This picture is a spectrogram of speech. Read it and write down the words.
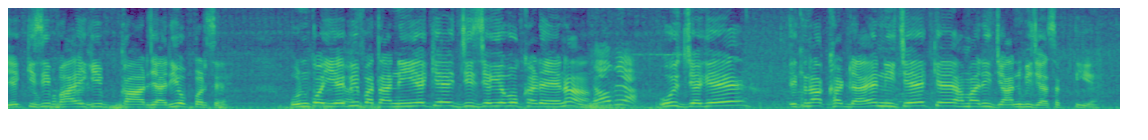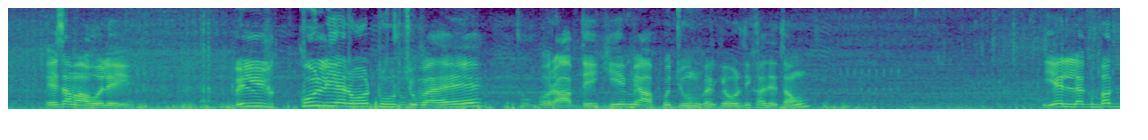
ये किसी भाई की कार जा रही है ऊपर से। उनको ये भी पता नहीं है कि जिस जगह वो खड़े हैं ना उस जगह इतना खड्डा है नीचे कि हमारी जान भी जा सकती है। ऐसा माहौल है ये। बिल्कुल ये रोड टूट चुका है। और आप देखिए, मैं आपको जूम करके और दिखा देता हूँ। ये लगभग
